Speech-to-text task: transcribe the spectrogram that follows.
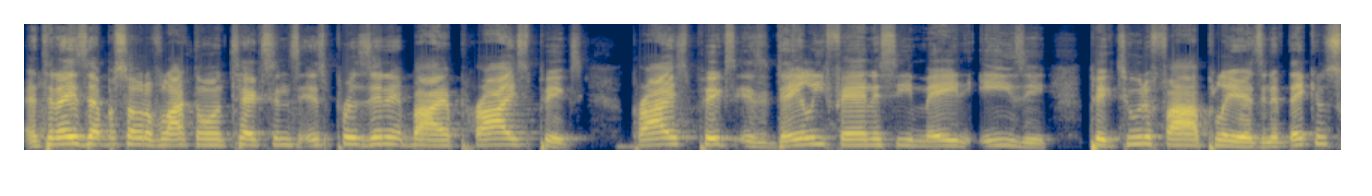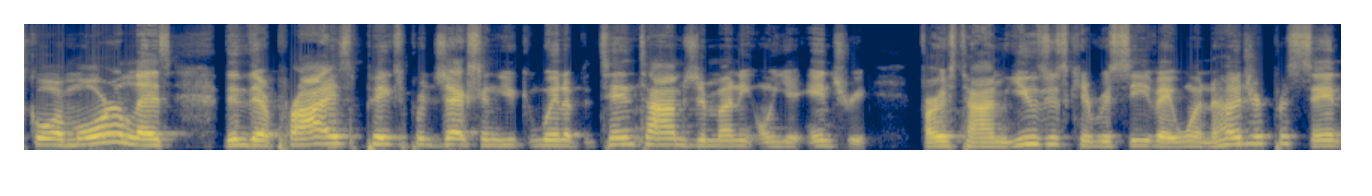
And today's episode of Locked On Texans is presented by Prize Picks. Prize Picks is daily fantasy made easy. Pick two to five players, and if they can score more or less than their Prize Picks projection, you can win up to 10 times your money on your entry. First time users can receive a 100%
